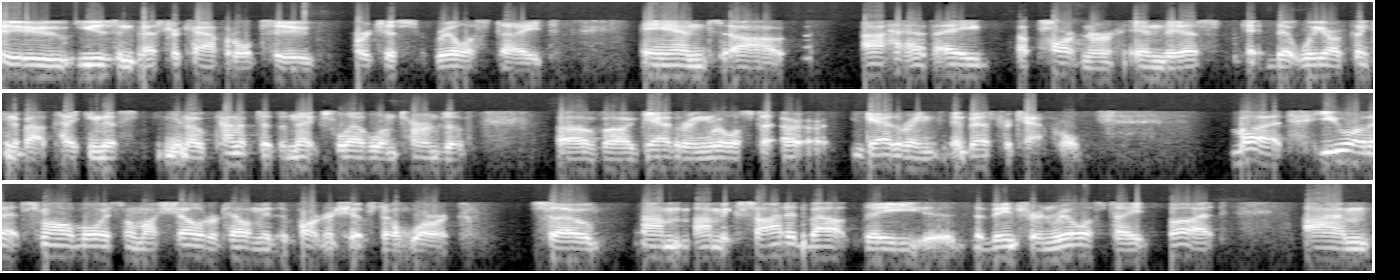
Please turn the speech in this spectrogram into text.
to use investor capital to purchase real estate. And uh, I have a, a partner in this that we are thinking about taking this, you know, kind of to the next level in terms of of uh, gathering real estate, uh, gathering investor capital. But you are that small voice on my shoulder telling me that partnerships don't work. So I'm I'm excited about the the venture in real estate, but I'm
